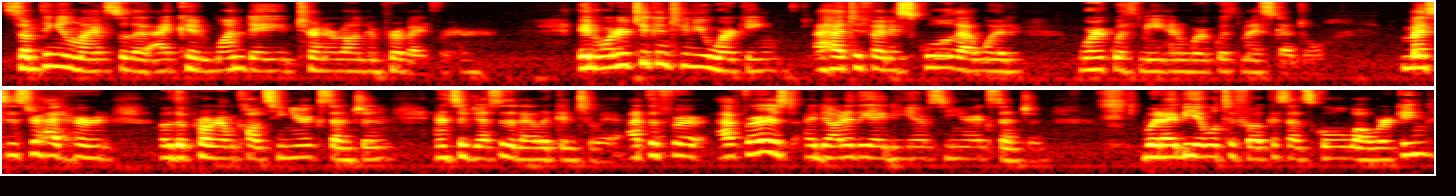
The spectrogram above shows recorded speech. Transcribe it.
something in life so that I could one day turn around and provide for her. In order to continue working, I had to find a school that would work with me and work with my schedule. My sister had heard of the program called Senior Extension and suggested that I look into it. At the fir- at first, I doubted the idea of senior extension. Would I be able to focus at school while working?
